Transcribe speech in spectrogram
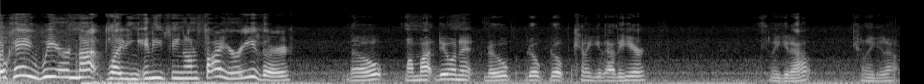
Okay, we are not lighting anything on fire either. Nope, I'm not doing it. Nope, nope, nope. Can I get out of here? Can I get out? Can I get out?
